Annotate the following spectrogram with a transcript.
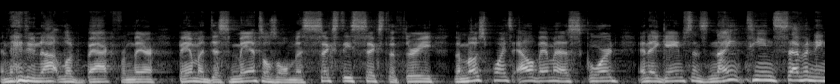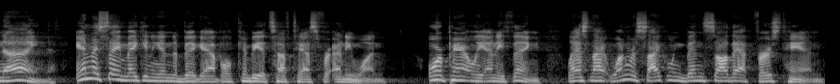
and they do not look back from there. Bama dismantles Ole Miss 66 to 3, the most points Alabama has scored in a game since 1979. And they say making it in the Big Apple can be a tough task for anyone, or apparently anything. Last night, one recycling bin saw that firsthand.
